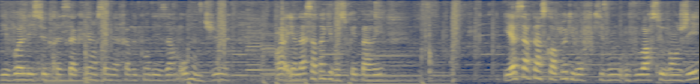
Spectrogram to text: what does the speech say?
Dévoile les secrets sacrés, enseigne la fabrication des armes. Oh mon dieu. Il y en a certains qui vont se préparer. Il y a certains scorpions qui vont vouloir se venger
